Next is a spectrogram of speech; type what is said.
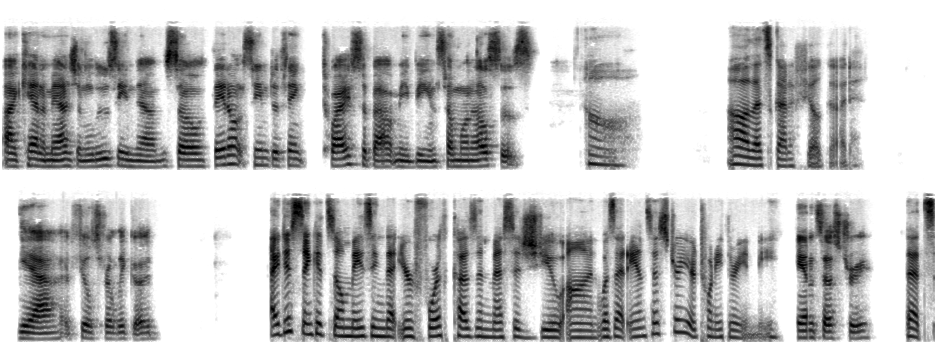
I can't imagine losing them. So they don't seem to think twice about me being someone else's. Oh, oh, that's got to feel good. Yeah, it feels really good. I just think it's so amazing that your fourth cousin messaged you on was that Ancestry or 23andMe? Ancestry. That's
